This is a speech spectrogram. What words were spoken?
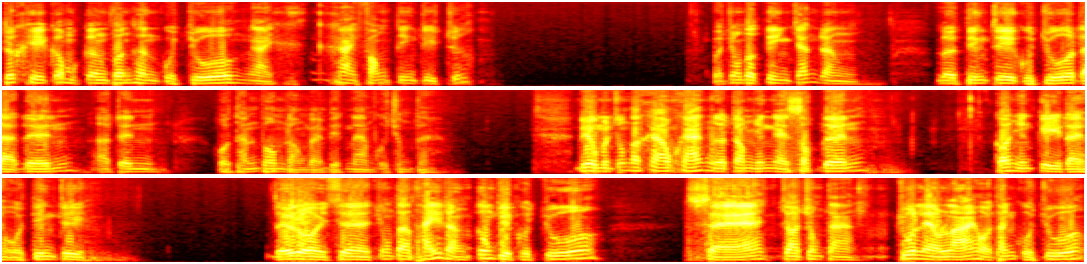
trước khi có một cơn phấn hân của Chúa, Ngài khai phóng tiên tri trước. Và chúng tôi tin chắc rằng lời tiên tri của Chúa đã đến ở trên Hội Thánh Phong Đồng Vẹn Việt Nam của chúng ta. Điều mà chúng ta khao khát nữa trong những ngày sắp đến có những kỳ đại hội tiên tri. Để rồi chúng ta thấy rằng công việc của Chúa sẽ cho chúng ta Chúa leo lái hội thánh của Chúa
